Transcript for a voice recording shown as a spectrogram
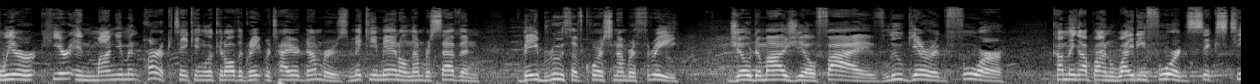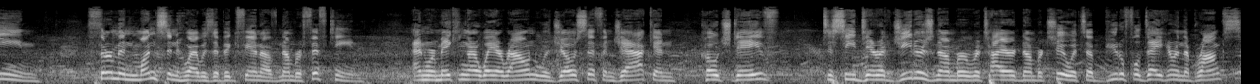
We are here in Monument Park taking a look at all the great retired numbers. Mickey Mantle, number seven. Babe Ruth, of course, number three. Joe DiMaggio, five. Lou Gehrig, four. Coming up on Whitey Ford, 16. Thurman Munson, who I was a big fan of, number 15. And we're making our way around with Joseph and Jack and Coach Dave to see Derek Jeter's number, retired number two. It's a beautiful day here in the Bronx,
